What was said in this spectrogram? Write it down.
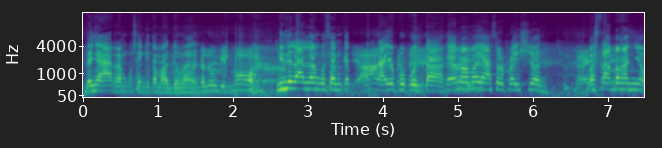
Dahil niya aram kung saan kita maduman. Tagalogin mo. Hindi nila alam kung saan ka, Yan. tayo pupunta. Kaya mamaya surprise yun. Basta abangan nyo.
